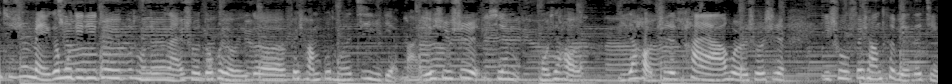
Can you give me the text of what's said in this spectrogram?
那其实每一个目的地对于不同的人来说，都会有一个非常不同的记忆点吧。也许是一些某些好比较好吃的菜啊，或者说是一处非常特别的景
